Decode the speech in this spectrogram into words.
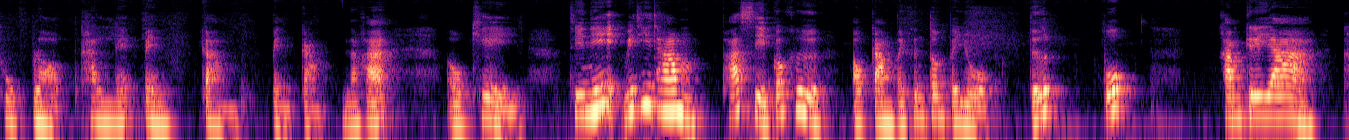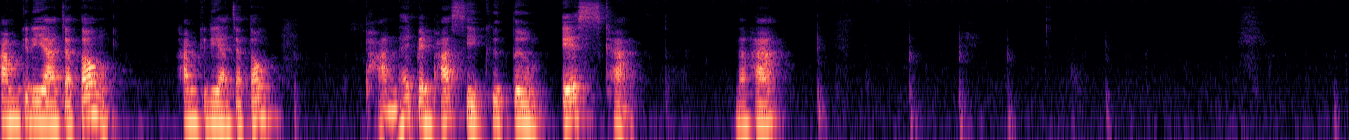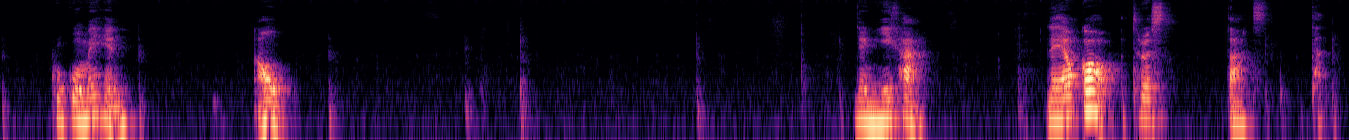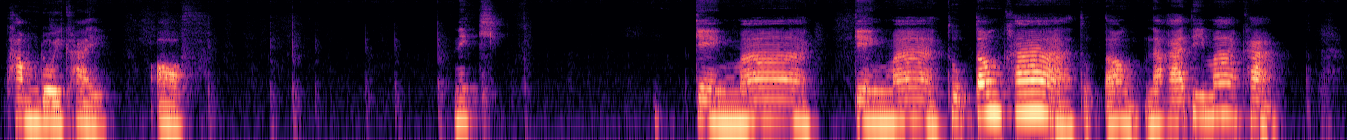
ถูกปลอบคันเละเป็นกรรมเป็นกรรมนะคะ โอเค ทีนี้วิธีทำพาสซีฟก็คือเอากรรมไปขึ้นต้นประโยคตึ๊ดปุ๊บ คำกริยาคำกริยาจะต้องคำกริยาจะต้องผันให้เป็นพาสซีฟคือเติม s ค่ะ นะคะ ครูกลัวไม่เห็น เอาอย่างนี้ค่ะ แล้วก็ trust ทำโดยใคร of Nick เก่งมาก เก่งมาก ถูกต้องค่ะ ถูกต้องนะคะ ดีมากค่ะ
